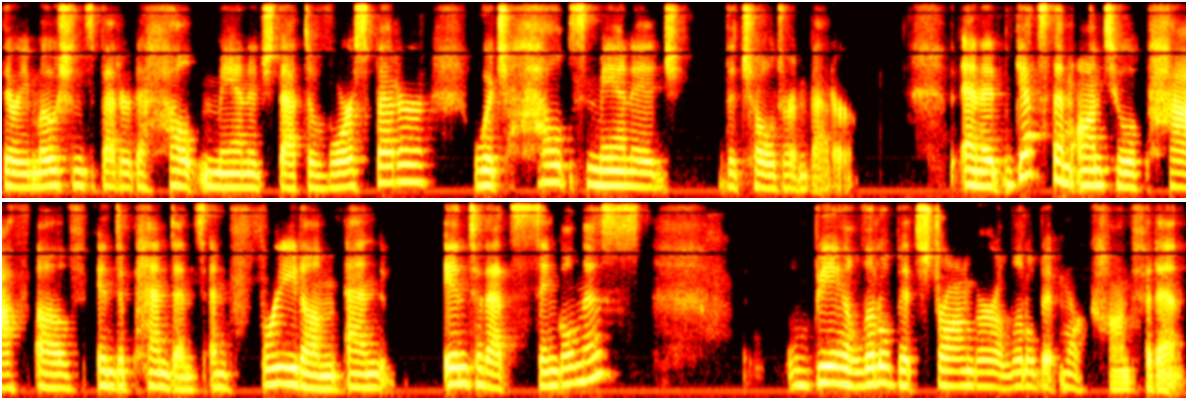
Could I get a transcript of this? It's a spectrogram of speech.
their emotions better to help manage that divorce better which helps manage the children better. And it gets them onto a path of independence and freedom and into that singleness being a little bit stronger, a little bit more confident.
